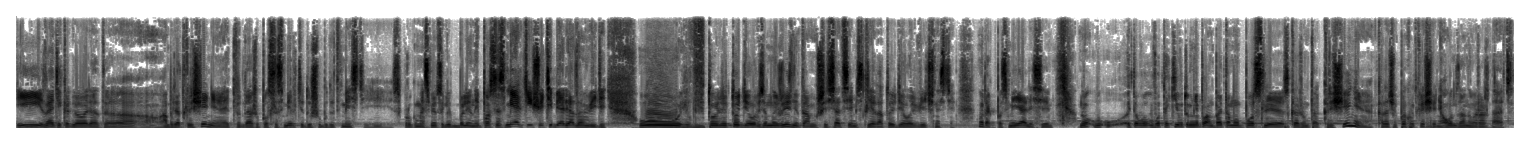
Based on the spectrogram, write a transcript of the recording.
И знаете, как говорят, э, обряд крещения, это даже после смерти души будут вместе. И супруга моя смеется говорит, блин, и после смерти еще тебя рядом видеть. Ой, то ли то дело в земной жизни, там 60-70 лет, а то дело в вечности. Ну так, посмеялись. И, ну, это вот, вот такие вот у меня планы. Поэтому после, скажем так, крещения, когда человек проходит крещение, он заново рождается.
